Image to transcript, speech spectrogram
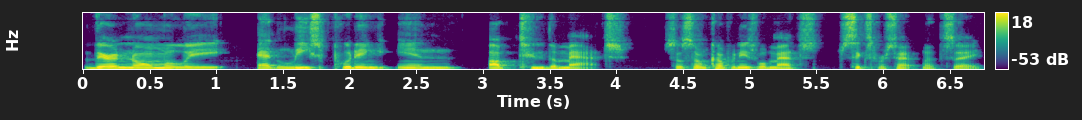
they're normally at least putting in up to the match. So some companies will match 6%, let's say.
